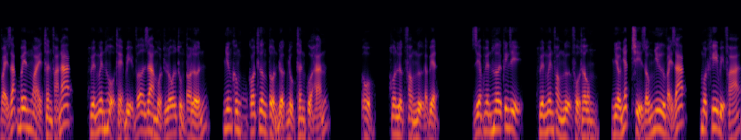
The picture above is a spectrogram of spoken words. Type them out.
vảy giáp bên ngoài thân phá nát, huyền nguyên hộ thể bị vỡ ra một lỗ thủng to lớn, nhưng không có thương tổn được nhục thân của hắn ồ, hồn lực phòng ngự đặc biệt. Diệp huyền hơi kinh dị, huyền nguyên phòng ngự phổ thông, nhiều nhất chỉ giống như vải giáp, một khi bị phá,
